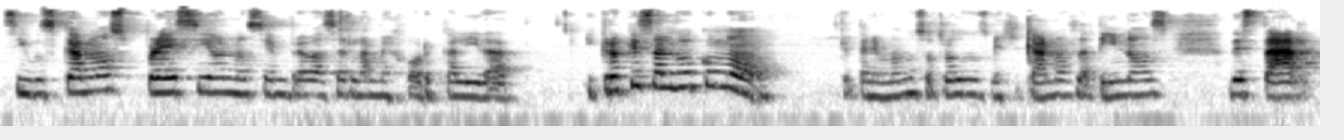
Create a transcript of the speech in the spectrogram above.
Si buscamos precio, no siempre va a ser la mejor calidad. Y creo que es algo como que tenemos nosotros los mexicanos latinos de estar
